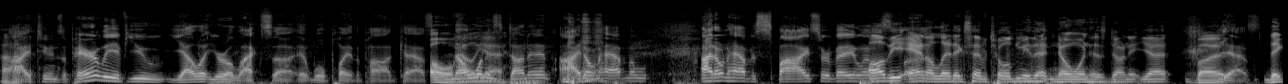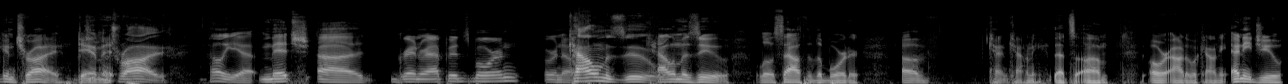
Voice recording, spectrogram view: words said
Uh, iTunes. Apparently, if you yell at your Alexa, it will play the podcast. Oh, no one yeah. has done it. I don't have no. I don't have a spy surveillance. All the but analytics have told me that no one has done it yet, but Yes. they can try. you Damn can it. Try Hell yeah. Mitch, uh, Grand Rapids born or no? Kalamazoo. Kalamazoo, a little south of the border of Kent County. That's um or Ottawa County. Any Jew.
